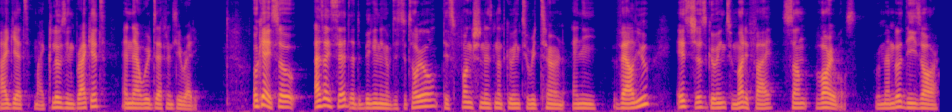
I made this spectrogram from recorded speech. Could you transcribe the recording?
I get my closing bracket and now we're definitely ready. Okay, so as I said at the beginning of this tutorial, this function is not going to return any value, it's just going to modify some variables. Remember, these are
